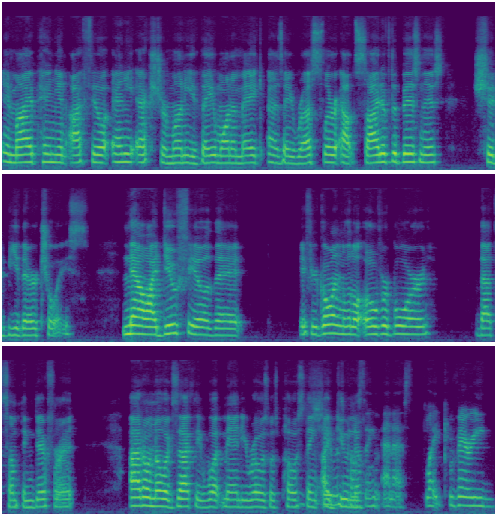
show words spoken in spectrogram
in my opinion, I feel any extra money they want to make as a wrestler outside of the business should be their choice. Now, I do feel that if you're going a little overboard, that's something different. I don't know exactly what Mandy Rose was posting. She I was do posting know NS like very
